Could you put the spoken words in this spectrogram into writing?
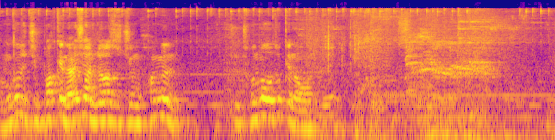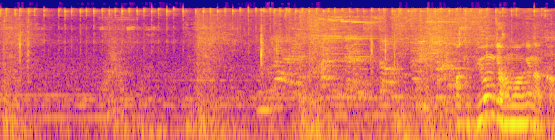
안 그래도 지금 밖에 날씨 안 좋아서 지금 화면 지금 존나 어둡게 나오는데 게 한번 확인할까?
